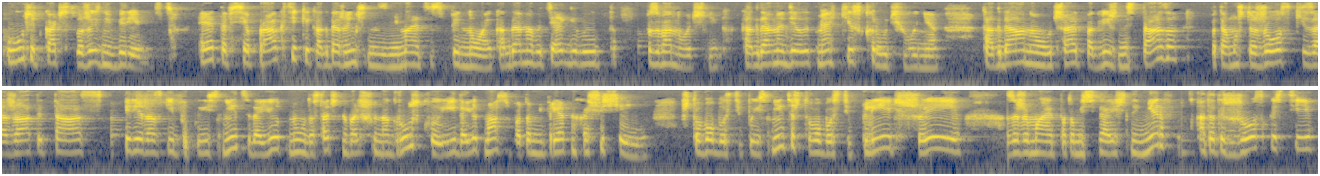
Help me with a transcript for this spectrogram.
улучшить качество жизни в беременности. Это все практики, когда женщина занимается спиной, когда она вытягивает позвоночник, когда она делает мягкие скручивания, когда она улучшает подвижность таза, потому что жесткий зажатый таз, переразгибы поясницы дают ну, достаточно большую нагрузку и дают массу потом неприятных ощущений, что в области поясницы, что в области плеч, шеи, зажимает потом и седалищный нерв от этой жесткости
